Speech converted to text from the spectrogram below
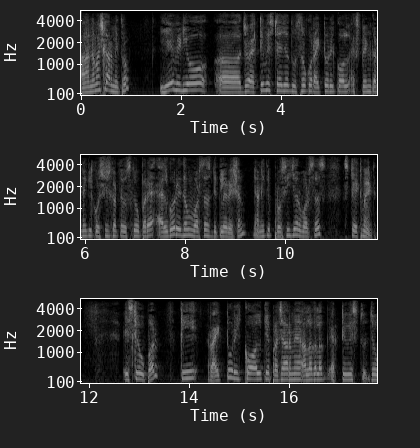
नमस्कार मित्रों। ये वीडियो जो एक्टिविस्ट है, जो दूसरों को राइट टू रिकॉल एक्सप्लेन करने की कोशिश करते हैं, उसके ऊपर है एल्गोरिथम वर्सेस डिक्लेरेशन यानी कि प्रोसीजर वर्सेस स्टेटमेंट इसके ऊपर कि राइट टू रिकॉल के प्रचार में अलग-अलग एक्टिविस्ट जो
